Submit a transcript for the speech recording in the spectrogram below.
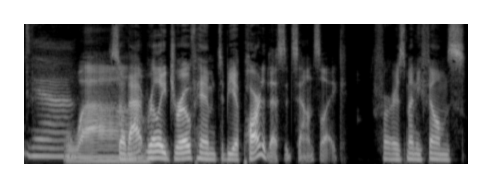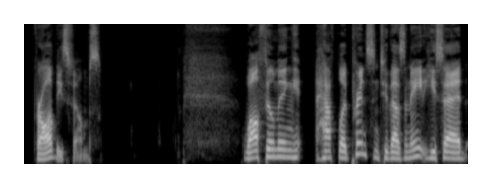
Yeah. Wow. So that really drove him to be a part of this, it sounds like, for as many films, for all these films. While filming Half Blood Prince in 2008, he said,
